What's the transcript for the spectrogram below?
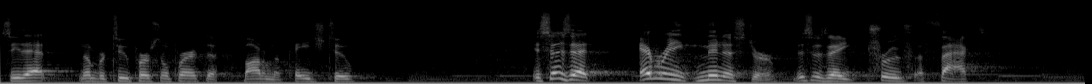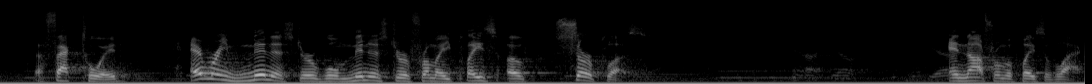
See that? Number two, personal prayer at the bottom of page two. It says that every minister, this is a truth, a fact, a factoid, every minister will minister from a place of surplus and not from a place of lack.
